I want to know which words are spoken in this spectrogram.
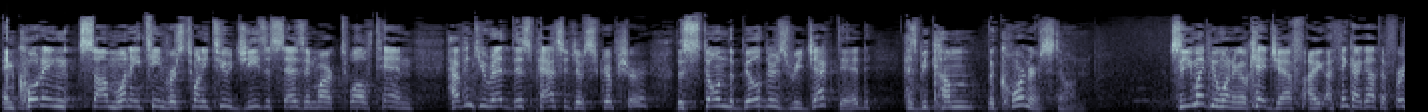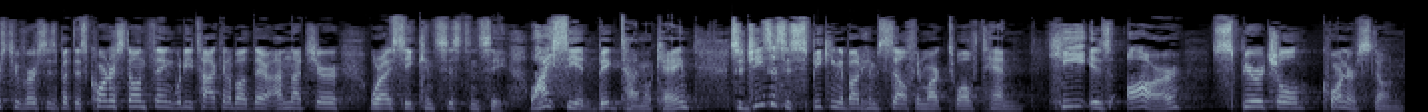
And quoting Psalm 118, verse 22, Jesus says in Mark 12, 10, Haven't you read this passage of Scripture? The stone the builders rejected has become the cornerstone. So you might be wondering, okay, Jeff, I, I, think I got the first two verses, but this cornerstone thing, what are you talking about there? I'm not sure where I see consistency. Well, I see it big time, okay? So Jesus is speaking about himself in Mark 12, 10. He is our spiritual cornerstone.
